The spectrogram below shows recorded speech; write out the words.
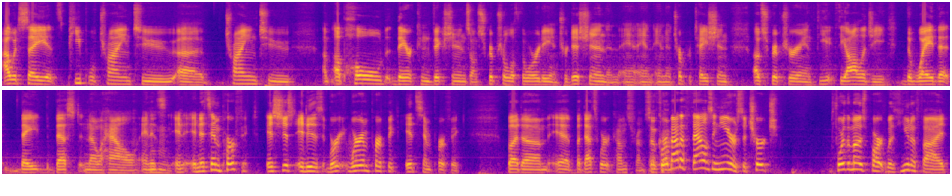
I would say it's people trying to uh, trying to um, uphold their convictions on scriptural authority and tradition and, and, and interpretation of scripture and the- theology the way that they best know how. And it's and, and it's imperfect. It's just it is we're we're imperfect. It's imperfect. But um yeah, but that's where it comes from. So for about a thousand years, the church, for the most part, was unified.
